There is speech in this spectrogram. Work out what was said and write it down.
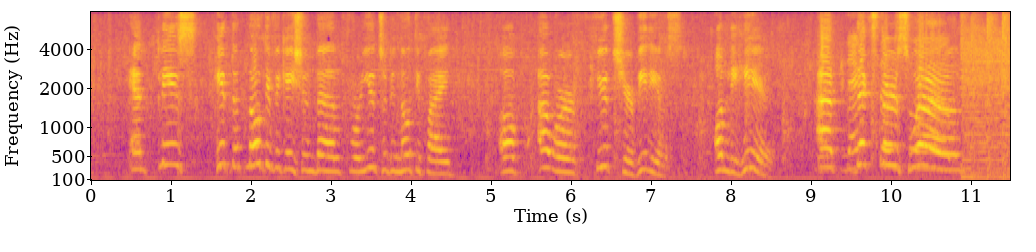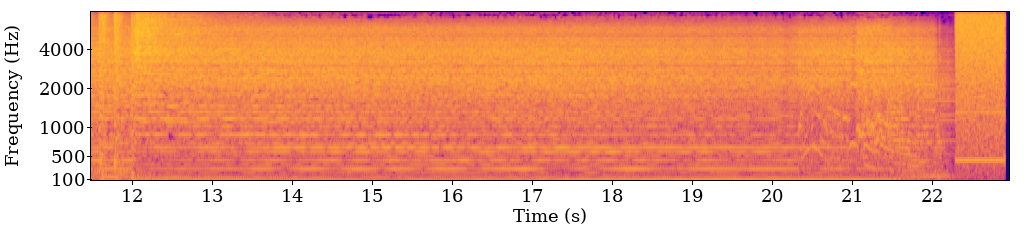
And please hit that notification bell for you to be notified of our future videos. Only here at Dexter's Dexter's World.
